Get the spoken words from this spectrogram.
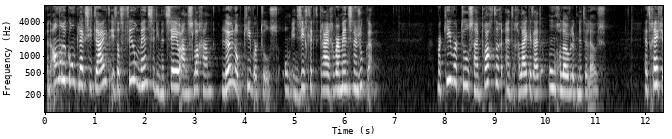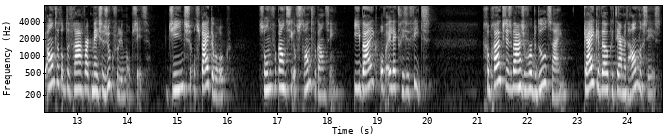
Een andere complexiteit is dat veel mensen die met SEO aan de slag gaan, leunen op keyword tools om inzichtelijk te krijgen waar mensen naar zoeken. Maar keyword tools zijn prachtig en tegelijkertijd ongelooflijk nutteloos. Het geeft je antwoord op de vraag waar het meeste zoekvolume op zit: jeans of spijkerbroek, zonvakantie of strandvakantie, e-bike of elektrische fiets. Gebruik ze dus waar ze voor bedoeld zijn. Kijken welke term het handigst is.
